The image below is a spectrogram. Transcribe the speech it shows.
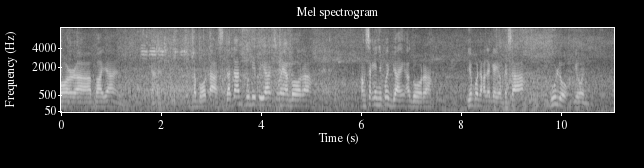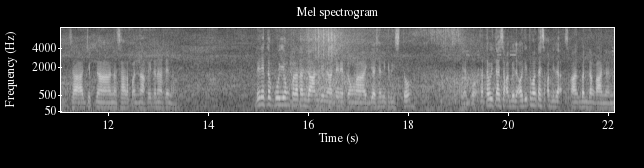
or ah, Bayan. Yan. Nabotas. Dadaan po dito yan sa may Agora. Ang sakyan niyo po ay biyaheng Agora. Yun po nakalagay, o Gasak, Hulo, yun. Sa jeep na nasa harapan nakita natin. No? Then ito po yung palatandaan din natin itong uh, Iglesia ni Cristo. Yan po. Tatawid tayo sa kabila. O dito man tayo sa kabila, sa bandang kanan.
